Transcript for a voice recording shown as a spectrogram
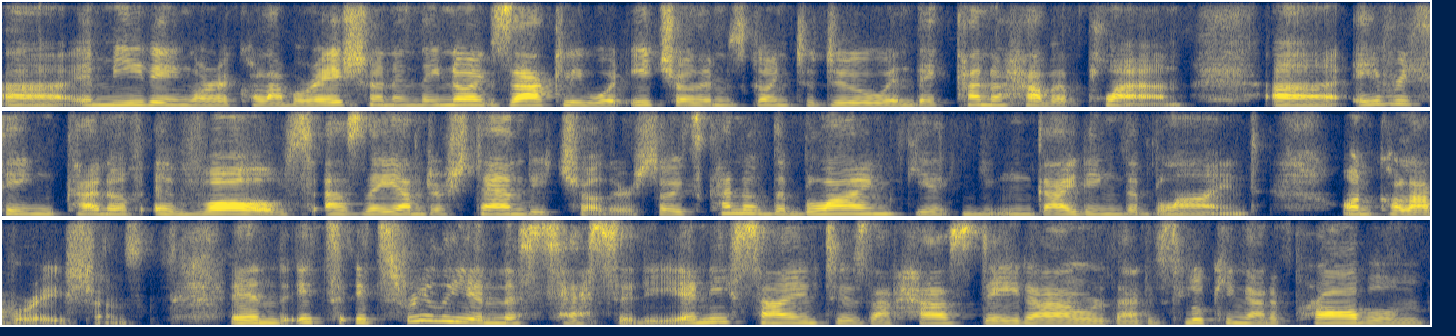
uh, a meeting or a collaboration and they know exactly what each of them is going to do and they kind of have a plan. Uh, everything kind of evolves as they understand each other. So it's kind of the blind guiding the blind on collaborations. And it's, it's really a necessity. Any scientist that has data or that is looking at a problem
